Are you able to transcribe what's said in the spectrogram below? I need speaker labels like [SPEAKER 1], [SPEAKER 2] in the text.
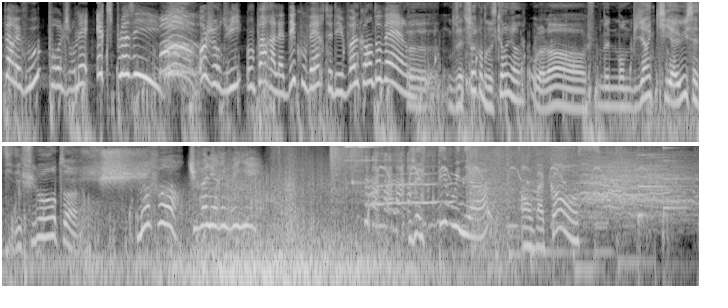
[SPEAKER 1] Préparez-vous pour une journée explosive Aujourd'hui, on part à la découverte des volcans d'Auvergne.
[SPEAKER 2] Euh, vous êtes sûr qu'on ne risque rien? Oh là là, je me demande bien qui a eu cette idée fumante.
[SPEAKER 1] Moins fort, tu vas les réveiller.
[SPEAKER 3] Les Tibounia en vacances.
